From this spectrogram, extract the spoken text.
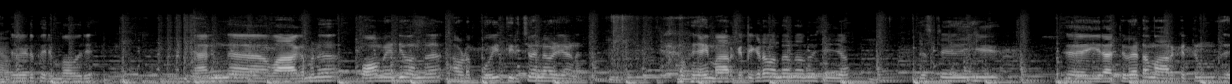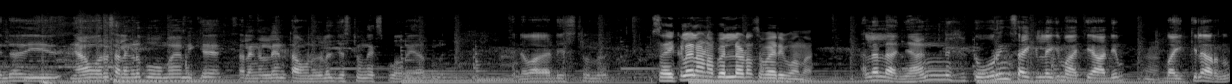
എന്റെ വീട് പെരുമ്പാവൂര്. ഞാൻ വാഗമണ് പോകാൻ വേണ്ടി വന്ന് അവിടെ പോയി തിരിച്ചു വന്ന വഴിയാണ്. അപ്പോൾ ഞാൻ ഈ മാർക്കറ്റിൽ കൂടെ വന്നതെന്താണെന്ന് വെച്ച് കഴിഞ്ഞാൽ ജസ്റ്റ് ഈ ഏ, രാറ്റുപേട്ട മാർക്കറ്റും ഇതിന്റെ ഈ ഞാൻ ഓരോ സ്ഥലങ്ങൾ പോകുമ്പോൾ മിക്ക സ്ഥലങ്ങളിലെയും ടൗണുകൾ ജസ്റ്റ് ഒന്ന് എക്സ്പ്ലോർ ചെയ്യാറുണ്ട്. എന്റെ ഭാഗമായിട്ട് ജസ്റ്റ് ഒന്ന് സൈക്കിളിലാണോ അപ്പോൾ എല്ലായിടം സവാരി പോകുന്നത് അല്ലല്ല ഞാൻ ടൂറിങ് സൈക്കിളിലേക്ക് മാറ്റി ആദ്യം ബൈക്കിലായിരുന്നു.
